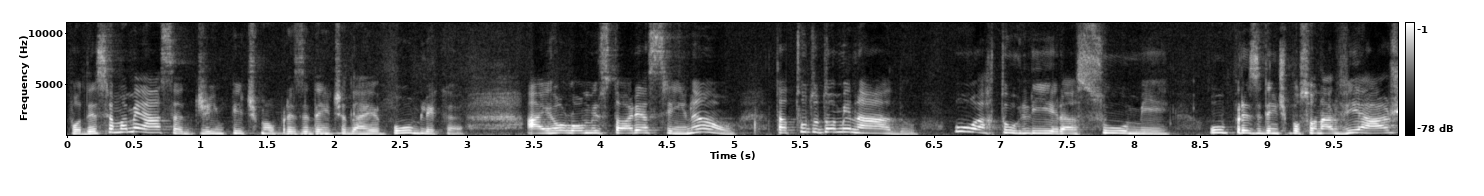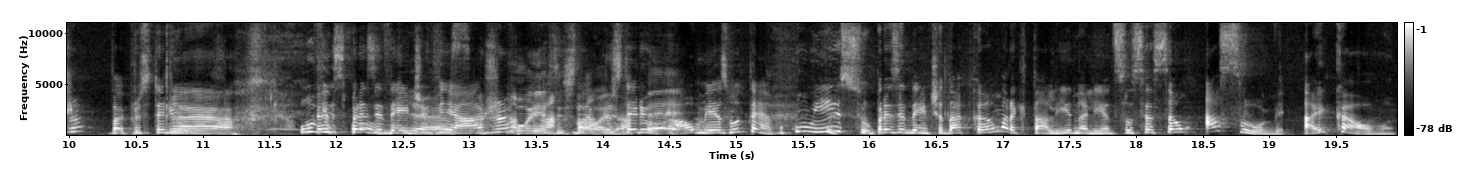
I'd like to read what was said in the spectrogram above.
poder ser uma ameaça de impeachment ao presidente da República. Aí rolou uma história assim: não, está tudo dominado. O Arthur Lira assume o presidente Bolsonaro viaja, vai para o exterior. É. O vice-presidente viaja, vai para o exterior é. ao mesmo tempo. Com isso, o presidente da Câmara, que está ali na linha de sucessão, assume. Aí calma.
